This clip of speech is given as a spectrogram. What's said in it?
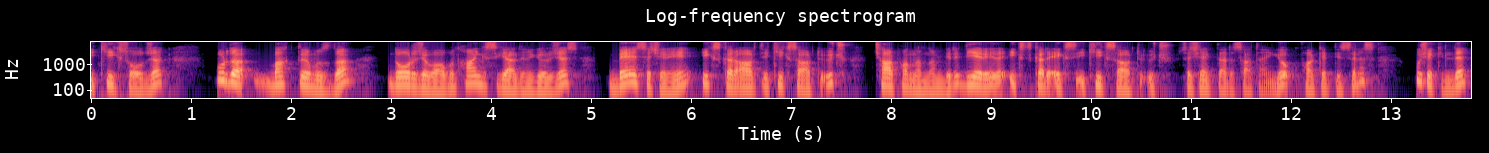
2x olacak. Burada baktığımızda doğru cevabın hangisi geldiğini göreceğiz. B seçeneği x kare artı 2x artı 3 çarpanlarından biri. Diğeri de x kare eksi 2x artı 3 seçeneklerde zaten yok fark ettiyseniz. Bu şekilde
